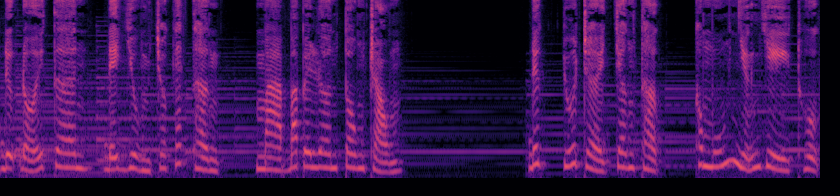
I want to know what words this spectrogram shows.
được đổi tên để dùng cho các thần mà Babylon tôn trọng. Đức Chúa Trời chân thật không muốn những gì thuộc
